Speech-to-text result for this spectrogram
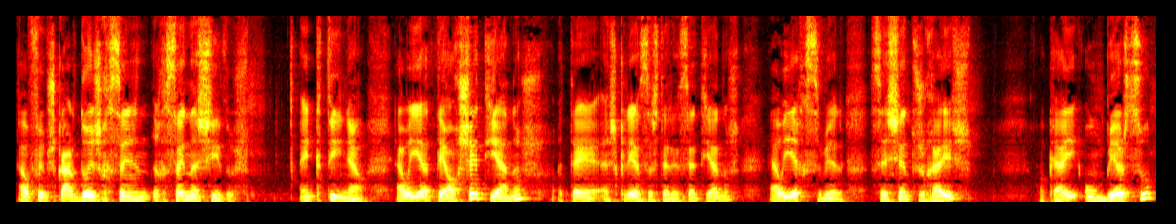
ela foi buscar dois recém-nascidos. Recém em que tinham, ela ia até aos 7 anos, até as crianças terem 7 anos, ela ia receber 600 reis, ok? Um berço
